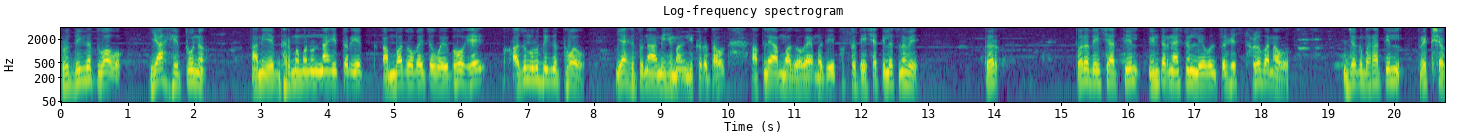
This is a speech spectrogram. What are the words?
वृद्धिंगत व्हावं या हेतूनं आम्ही एक धर्म म्हणून नाही तर एक अंबाजोगाईचं वैभव हे अजून वृद्धिंगत व्हावं या हेतूनं आम्ही ही मागणी करत आहोत. आपल्या अंबाजोगाईमध्ये फक्त देशातीलच नव्हे तर परदेशातील इंटरनॅशनल लेवलचं हे स्थळ बनावं. जगभरातील प्रेक्षक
